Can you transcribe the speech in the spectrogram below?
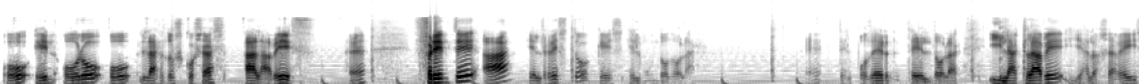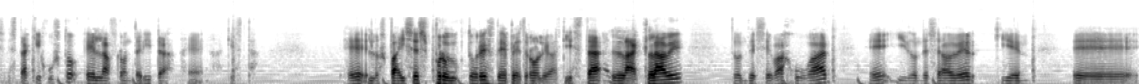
o en oro o las dos cosas a la vez ¿eh? frente a el resto que es el mundo dólar del poder del dólar. Y la clave ya lo sabéis está aquí justo en la fronterita aquí está los países productores de petróleo aquí está la clave donde se va a jugar y donde se va a ver quién eh,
